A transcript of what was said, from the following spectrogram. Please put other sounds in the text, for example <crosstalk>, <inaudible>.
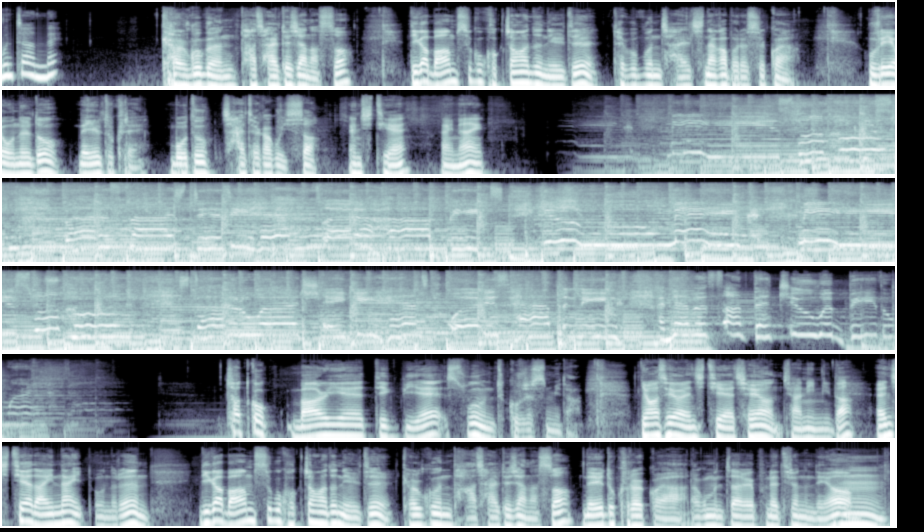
문자 왔네. 결국은 다 잘 되지 않았어? 네가 마음 쓰고 걱정하던 일들 대부분 잘 지나가 버렸을 거야. 우리의 오늘도 내일도 그래. 모두 잘 돼가고 있어. NCT의 Night Night. 첫곡 마리에 딕비의 Swoon 듣고 오셨습니다. 안녕하세요 NCT의 재현. 잔이입니다. NCT의 Nine Night 오늘은 네가 마음 쓰고 걱정하던 일들 결국은 다 잘 되지 않았어? 내일도 그럴 거야라고 문자를 보내드렸는데요. 음,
